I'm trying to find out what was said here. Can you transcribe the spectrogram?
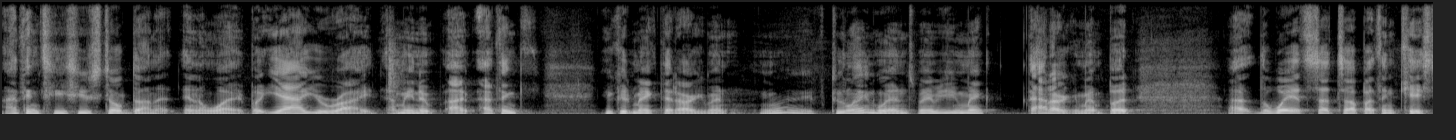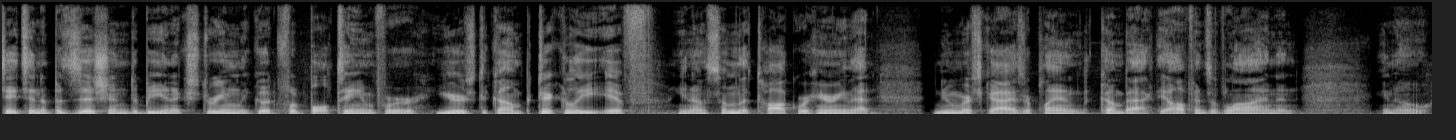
I think TCU's still done it in a way. But yeah, you're right. I mean, it, I, I think you could make that argument. If Tulane wins, maybe you make that argument. But uh, the way it sets up, I think K State's in a position to be an extremely good football team for years to come, particularly if, you know, some of the talk we're hearing that numerous guys are planning to come back, the offensive line and, you know,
